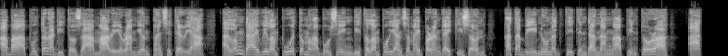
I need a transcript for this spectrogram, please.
aba punta na dito sa Mari Ramyon Pansiteria. Along Daiwil ang po ito mga busing, dito lang po yan sa may Barangay Quezon, katabi nung nagtitinda ng uh, pintura at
